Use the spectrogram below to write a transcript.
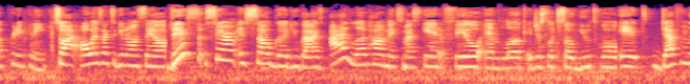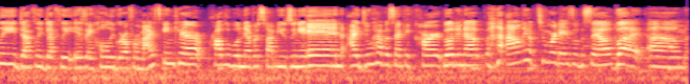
a pretty penny. So I always like to get it on sale. This serum is so good, you guys. I love how it makes my skin feel and look. It just looks so youthful. It definitely, definitely, definitely is a holy grail for my skincare. Probably will never stop using it. And I do have a second cart building up. I only have two more days of the sale, but um,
